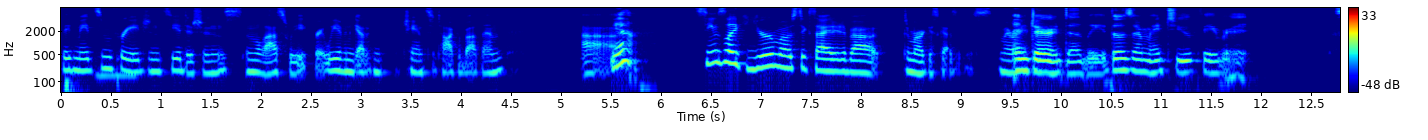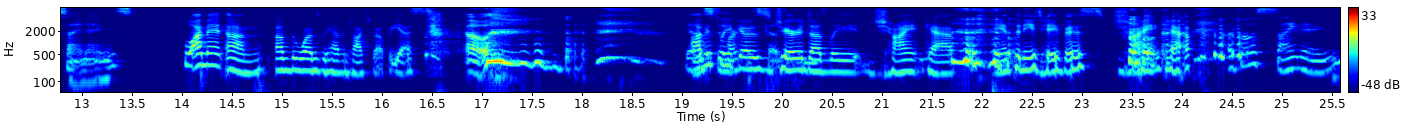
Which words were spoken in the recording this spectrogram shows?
They've made some free agency additions in the last week, right? We haven't gotten a chance to talk about them. Uh, Yeah. Seems like you're most excited about Demarcus Cousins. Am I right? And Jared Dudley. Those are my two favorite signings. well, I meant um of the ones we haven't talked about, but yes. Oh. Yes, Obviously, it goes Jared Dudley, giant cap. Anthony Davis, giant cap. That's not a signing.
